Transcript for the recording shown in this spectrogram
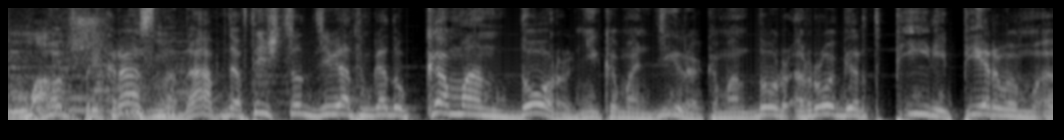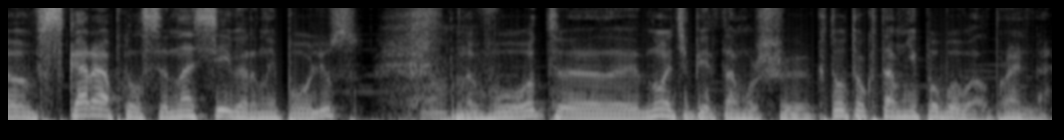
Марш. Вот прекрасно, угу. да. В 1909 году командор, не командир, а командор Роберт Пири первым э, вскарабкался на Северный полюс. Угу. Вот. Э, ну, а теперь там уж э, кто только там не побывал, правильно?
